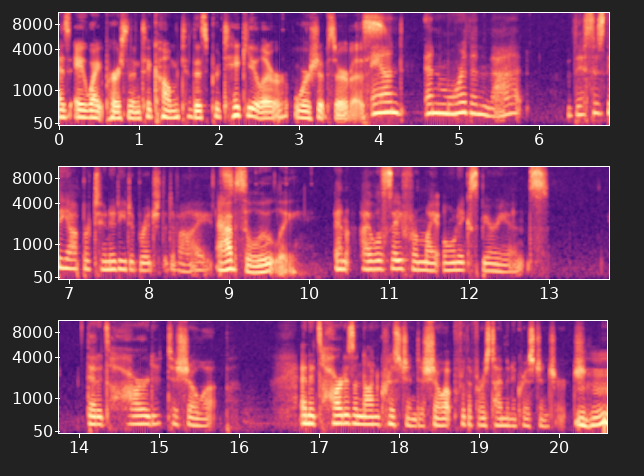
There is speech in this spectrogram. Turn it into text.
as a white person to come to this particular worship service. And and more than that, this is the opportunity to bridge the divide. Absolutely. And I will say from my own experience that it's hard to show up. And it's hard as a non Christian to show up for the first time in a Christian church. Mm-hmm.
